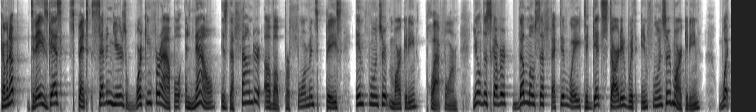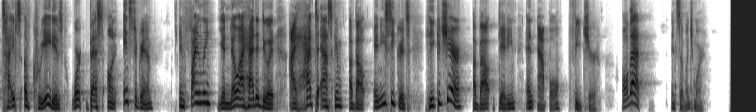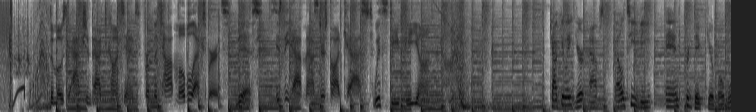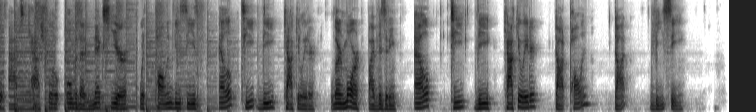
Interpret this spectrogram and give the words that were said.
Coming up, today's guest spent seven years working for Apple and now is the founder of a performance based influencer marketing platform. You'll discover the most effective way to get started with influencer marketing, what types of creatives work best on Instagram, and finally, you know I had to do it. I had to ask him about any secrets he could share about getting an Apple feature. All that and so much more. The most action packed content from the top mobile experts. This is the App Masters Podcast with Steve P. Young. Calculate your app's LTV and predict your mobile app's cash flow over the next year with Pollen VC's LTV calculator. Learn more by visiting ltvcalculator.pollen.vc.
